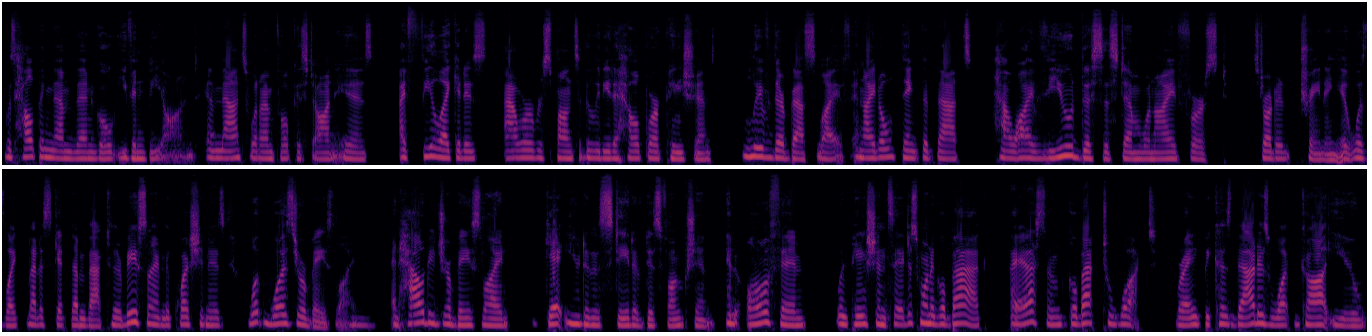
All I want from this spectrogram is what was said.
was helping them then go even beyond. And that's what I'm focused on is I feel like it is our responsibility to help our patients live their best life. And I don't think that that's how I viewed the system when I first started training. It was like, let us get them back to their baseline. The question is, what was your baseline? Mm. And how did your baseline get you to the state of dysfunction? And often when patients say, I just want to go back, I ask them, go back to what? Right? Because that is what got you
